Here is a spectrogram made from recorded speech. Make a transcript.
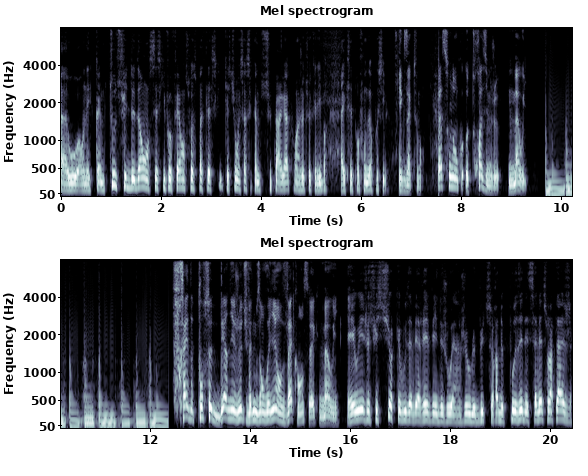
euh, où on est quand même tout de suite dedans, on sait ce qu'il faut faire, on se pose pas de questions, et ça c'est quand même super agréable pour un jeu de ce calibre, avec cette profondeur possible. Exactement. Passons donc au troisième jeu, Maui. Fred, pour ce dernier jeu, tu vas nous envoyer en vacances avec Maui. Et oui, je suis sûr que vous avez rêvé de jouer à un jeu où le but sera de poser des serviettes sur la plage.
